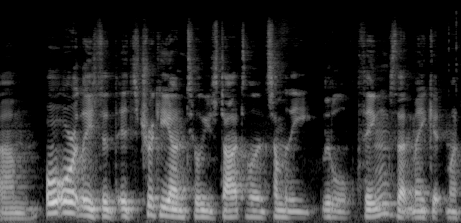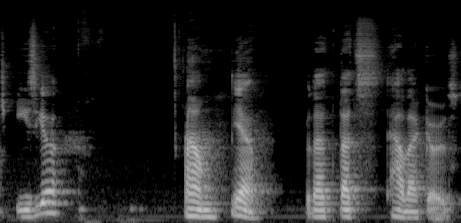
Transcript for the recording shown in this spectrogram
Um, or, or at least it, it's tricky until you start to learn some of the little things that make it much easier. Um, yeah, but that that's how that goes.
